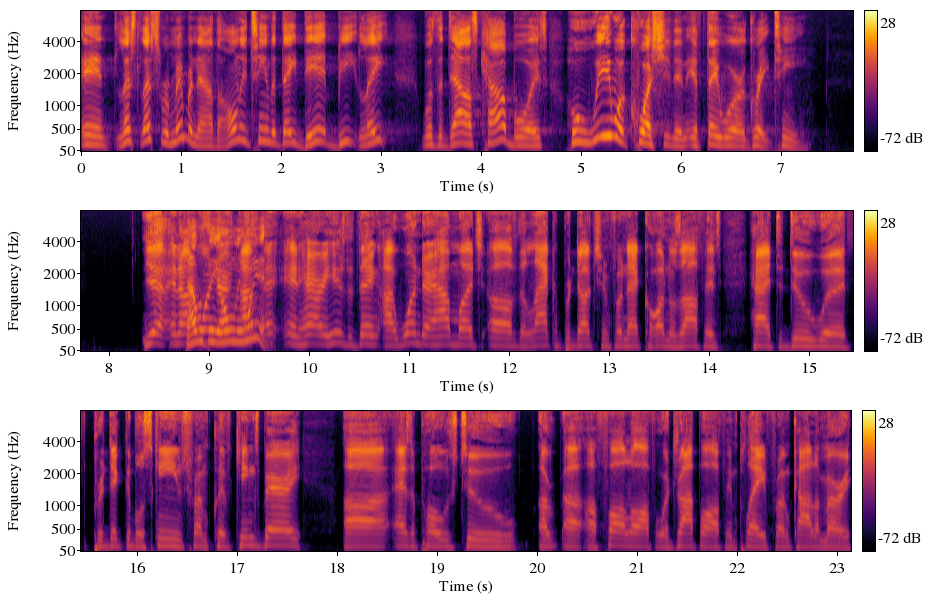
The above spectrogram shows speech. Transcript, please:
And let's let's remember now, the only team that they did beat late was the Dallas Cowboys, who we were questioning if they were a great team. Yeah, and I That was the only I- win. and Harry, here's the thing: I wonder how much of the lack of production from that Cardinals offense had to do with predictable schemes from Cliff Kingsbury, uh, as opposed to a, a, a fall off or drop off in play from Kyler Murray.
